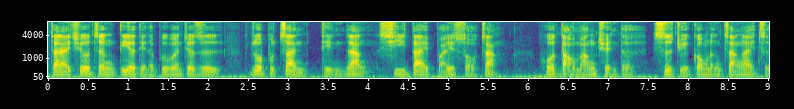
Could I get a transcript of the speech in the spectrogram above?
再来修正第二点的部分，就是若不暂停让膝带白手杖或导盲犬的视觉功能障碍者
